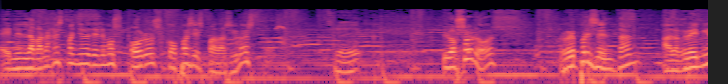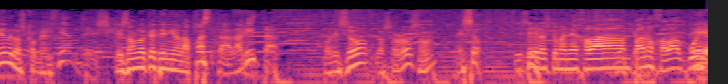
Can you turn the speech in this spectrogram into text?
en la baraja española tenemos oros, copas, espadas y bastos. Sí. Los oros representan al gremio de los comerciantes, que son los que tenían la pasta, la guita. Por eso los oros son eso. Sí, sí, los que manejaban panoja, buena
